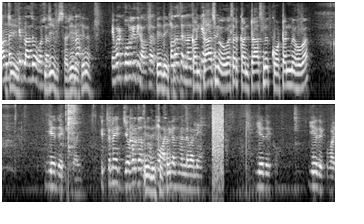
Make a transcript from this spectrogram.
अंदर के प्लाजो होगा जी सर, ये देखिए ना। एक बार खोल के दिखाओ सर। ये देखिए कंट्रास्ट में होगा सर। कंट्रास्ट में कॉटन में होगा। ये देखिए भाई। कितने ज़बरदस्त। आर्टिकल्स मिलने वाले हैं। ये देखो ये देखो भाई।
